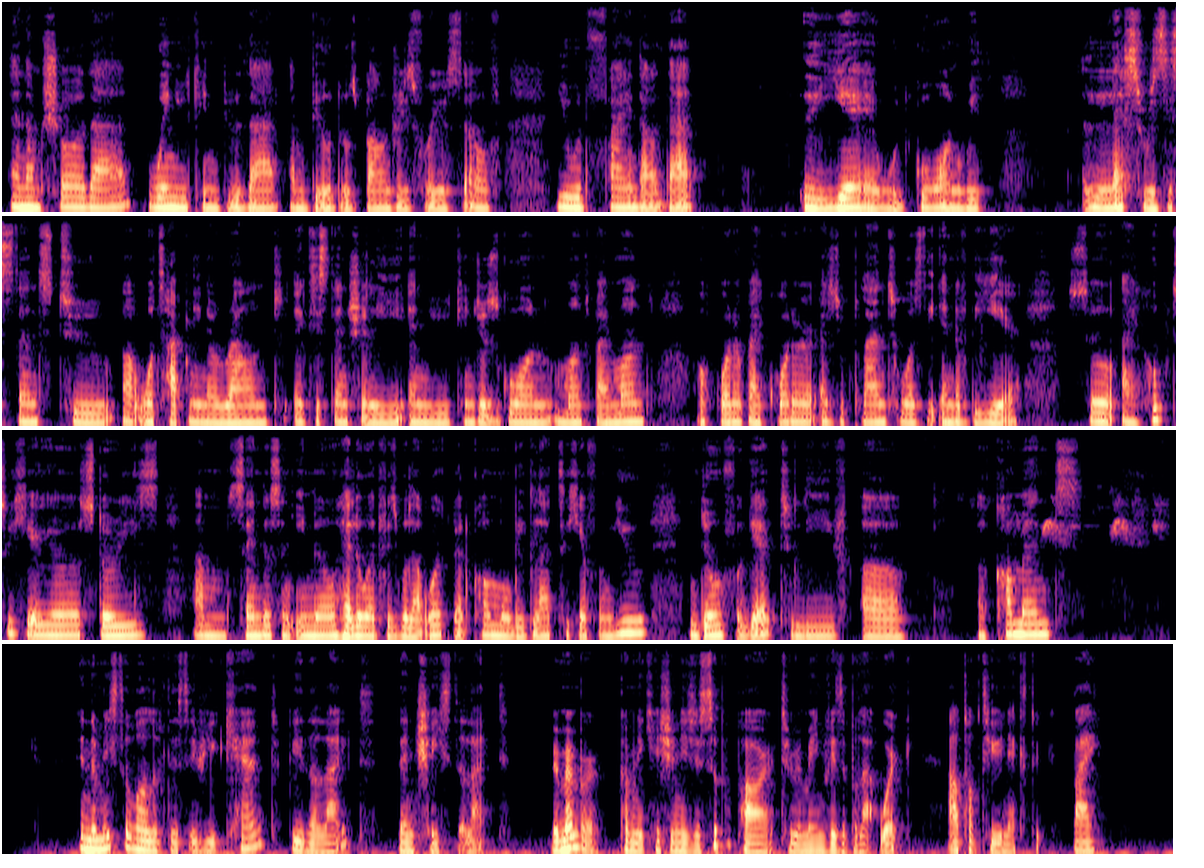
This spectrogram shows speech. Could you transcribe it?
And I'm sure that when you can do that and build those boundaries for yourself, you would find out that the year would go on with less resistance to uh, what's happening around existentially, and you can just go on month by month or quarter by quarter as you plan towards the end of the year. So I hope to hear your stories. Um, send us an email hello at visibleatwork.com. We'll be glad to hear from you. And don't forget to leave a, a comment. In the midst of all of this, if you can't be the light, then chase the light. Remember, communication is your superpower to remain visible at work. I'll talk to you next week. Bye.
